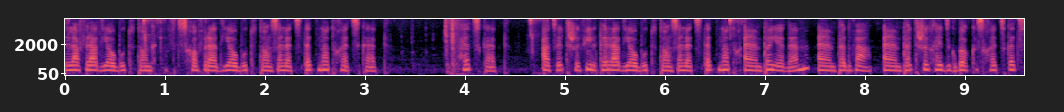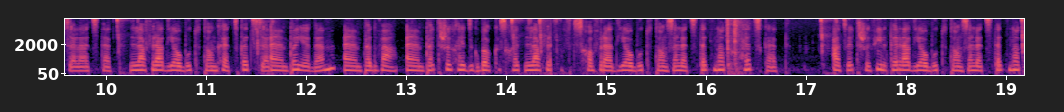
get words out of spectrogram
Lav radio button wtschow radio button selected not headset. Headset. AC3 filter radio button selected not MP1, MP2, MP3 Xbox headset selected. Lav radio button headset se- MP1, MP2, MP3 Xbox head Lav wtschow radio button selected not headset. AC3 filter radio button selected not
